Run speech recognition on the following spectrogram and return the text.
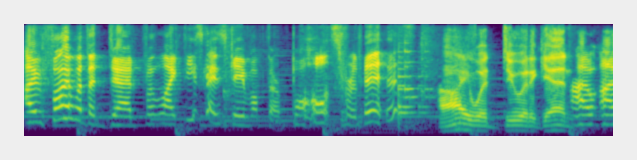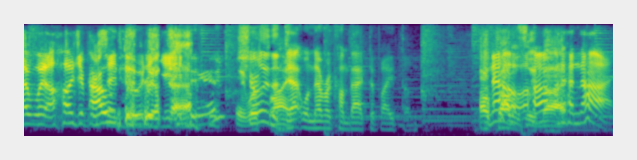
I'm fine with the debt, but like these guys gave up their balls for this. I would do it again. I I would 100% I would do it do again. that. They were Surely the debt will never come back to bite them. Oh, no, probably how- not. not.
